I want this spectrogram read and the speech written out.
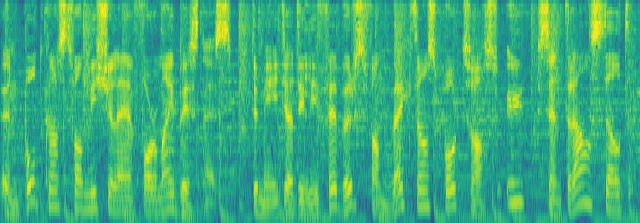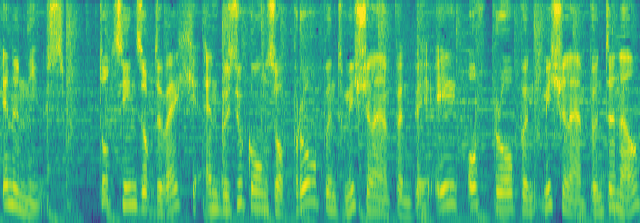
een podcast van Michelin for My Business. De media die liefhebbers van wegtransport zoals u centraal stelt in hun nieuws. Tot ziens op de weg en bezoek ons op pro.michelin.be of pro.michelin.nl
